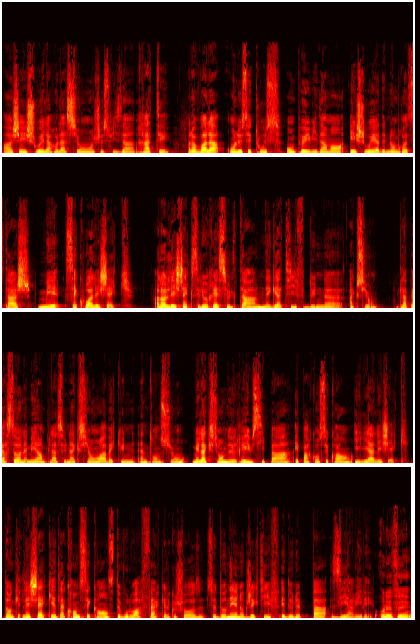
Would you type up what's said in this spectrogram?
ah, j'ai échoué la relation, je suis un raté. Alors voilà, on le sait tous, on peut évidemment échouer à de nombreuses tâches, mais c'est quoi l'échec? Alors l'échec c'est le résultat négatif d'une euh, action la personne met en place une action avec une intention, mais l'action ne réussit pas et par conséquent, il y a l'échec. Donc l'échec est la conséquence de vouloir faire quelque chose, se donner un objectif et de ne pas y arriver. En effet,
